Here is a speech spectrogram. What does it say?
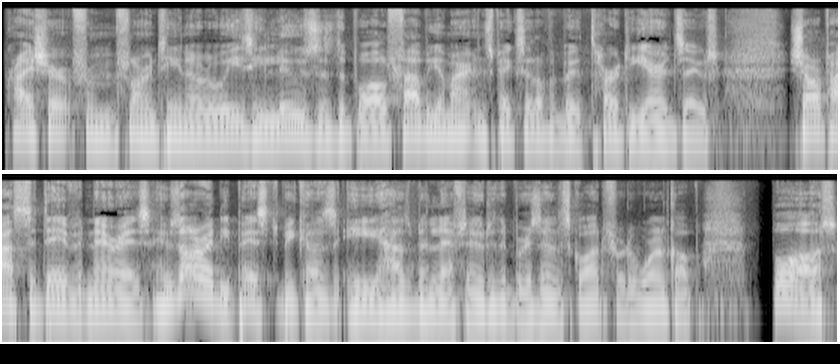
pressure from Florentino Luis. He loses the ball. Fabio Martins picks it up about 30 yards out. Short pass to David Neres, who's already pissed because he has been left out of the Brazil squad for the World Cup. But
